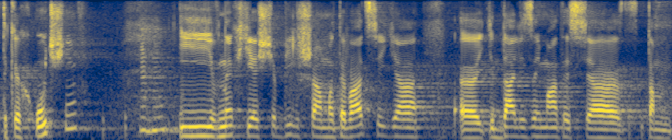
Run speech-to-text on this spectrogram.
таких учнів. І в них є ще більша мотивація е, і далі займатися там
